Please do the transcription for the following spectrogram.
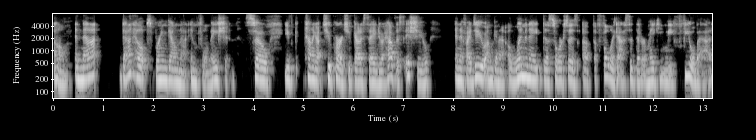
um, and that that helps bring down that inflammation. So you've kind of got two parts. You've got to say, do I have this issue? And if I do, I'm going to eliminate the sources of the folic acid that are making me feel bad.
